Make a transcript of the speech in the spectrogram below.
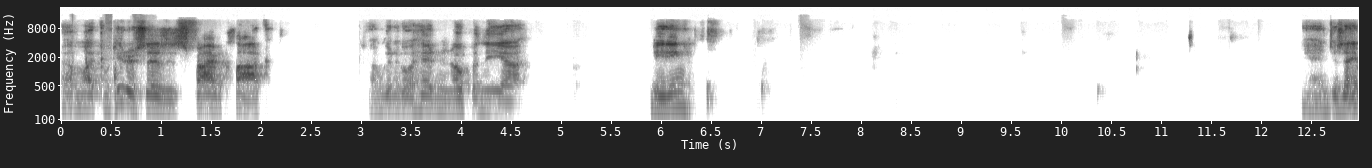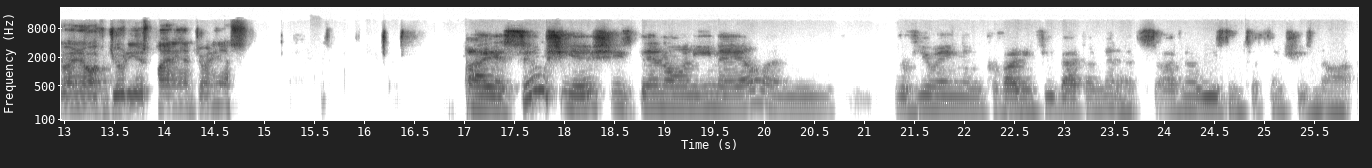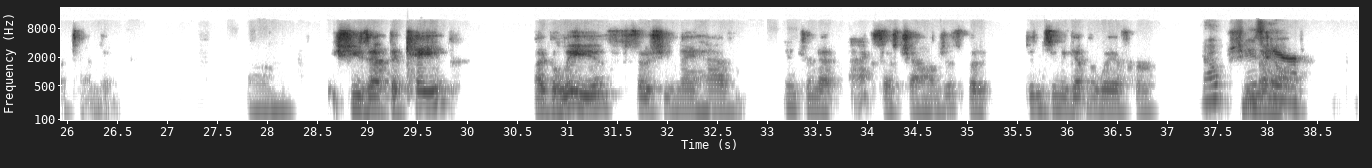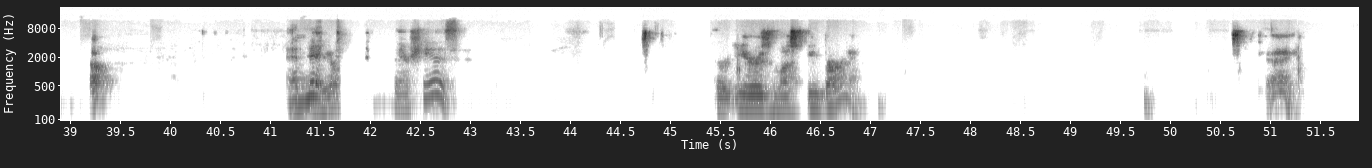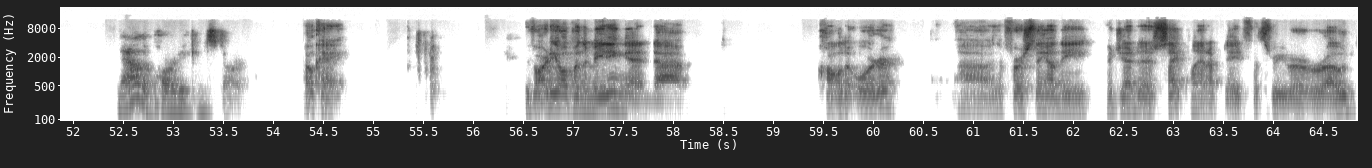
Uh, my computer says it's five o'clock. I'm going to go ahead and open the uh, meeting. And does anybody know if Judy is planning on joining us? I assume she is. She's been on email and reviewing and providing feedback on minutes. So I have no reason to think she's not attending. Um, she's at the Cape, I believe, so she may have internet access challenges, but it didn't seem to get in the way of her. Nope, she's email. here. Oh, Admit, there there she is. her ears must be burning. Okay. Now the party can start. Okay. We've already opened the meeting and uh, call to order. Uh, the first thing on the agenda is site plan update for Three River Road.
